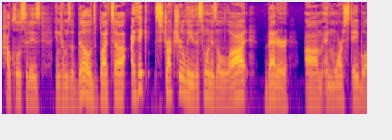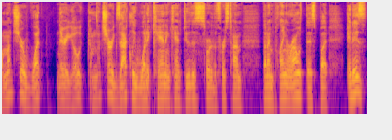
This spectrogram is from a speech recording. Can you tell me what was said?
how close it is in terms of the builds. But uh, I think structurally, this one is a lot better um, and more stable. I'm not sure what there you go. I'm not sure exactly what it can and can't do. This is sort of the first time that I'm playing around with this, but it is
